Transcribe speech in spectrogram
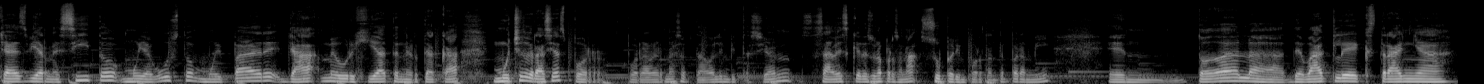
ya es viernesito, muy a gusto, muy padre. Ya me urgía tenerte acá. Muchas gracias por, por haberme aceptado la invitación. Sabes que eres una persona súper importante para mí en toda la debacle extraña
